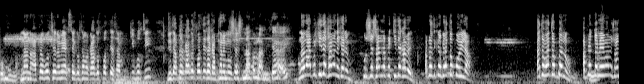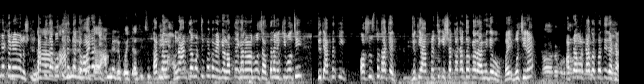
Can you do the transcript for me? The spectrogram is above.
কমু না। না না আপনি বলছেন আমি একসাই করছি আমার কাগজপত্র আছে আমি কি বলছি? যদি আপনার কাগজপত্র থাকে আপনার আমি শেষ না করলে আমি দেখাই। না না আপনি কি দেখাবেন এখানে? পুরুষের সামনে আপনি কি দেখাবেন? আপনার দিকে বেদব মহিলা। এত বেদব কেন? আপনি একটা মেয়ে মানুষ আমি একটা মেয়ে মানুষ। আপনি যা বলতেছেন তাকে হয় নাকি? আপনার কইতা দিচ্ছি আপনার না আপনি আমার চুপ করবেন কেন? আপনি এখানে আমার বলছেন আপনার আমি কি বলছি? যদি আপনার কি অসুস্থ থাকেন যদি আপনার চিকিৎসার টাকা দরকার আমি দেবো। ভাই বলছি না? আপনি আমার কাগজপত্র দেখান।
